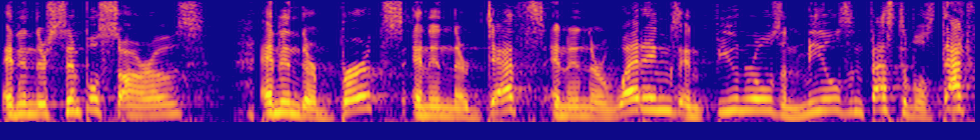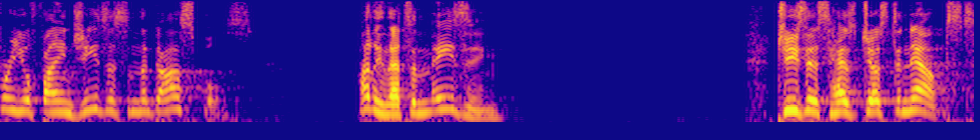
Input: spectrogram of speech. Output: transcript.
and in their simple sorrows and in their births and in their deaths and in their weddings and funerals and meals and festivals. That's where you'll find Jesus in the Gospels. I think that's amazing. Jesus has just announced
